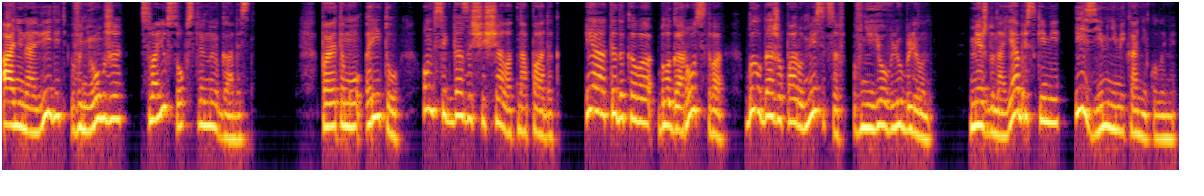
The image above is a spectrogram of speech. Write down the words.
а ненавидеть в нем же свою собственную гадость. Поэтому Риту он всегда защищал от нападок, и от эдакого благородства был даже пару месяцев в нее влюблен, между ноябрьскими и зимними каникулами.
